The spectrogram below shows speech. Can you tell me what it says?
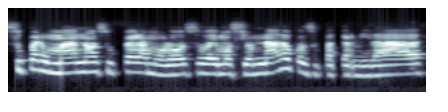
súper humano, súper amoroso, emocionado con su paternidad,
